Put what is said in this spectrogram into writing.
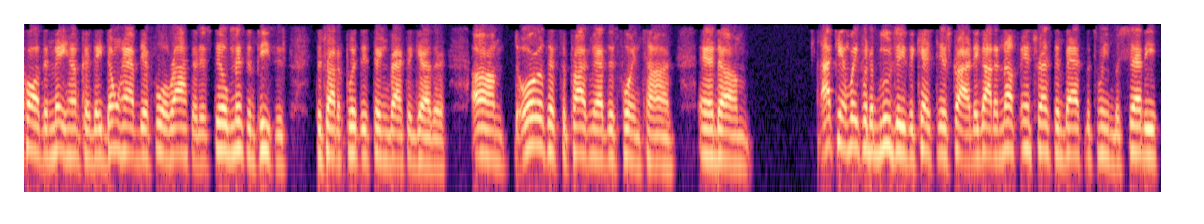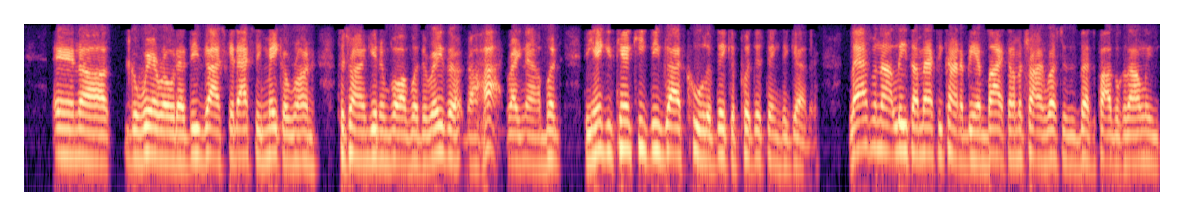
causing mayhem because they don't have their full roster. They're still missing pieces to try to put this thing back together. Um, the Orioles have surprised me at this point in time, and um, I can't wait for the Blue Jays to catch their stride. They got enough interest in bats between Bichette and uh, Guerrero that these guys could actually make a run to try and get involved. But the Rays are, are hot right now, but the Yankees can't keep these guys cool if they could put this thing together. Last but not least, I'm actually kind of being biased. I'm going to try and rush this as best as possible because I only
